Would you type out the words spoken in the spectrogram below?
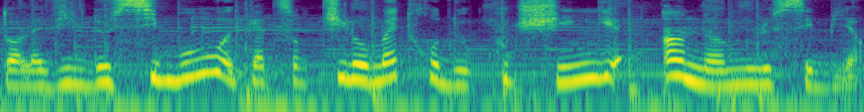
Dans la ville de Cebu, à 400 km de Kuching, un homme le sait bien.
